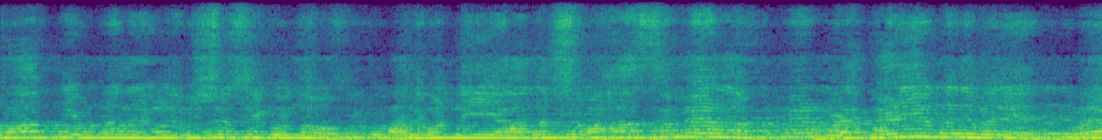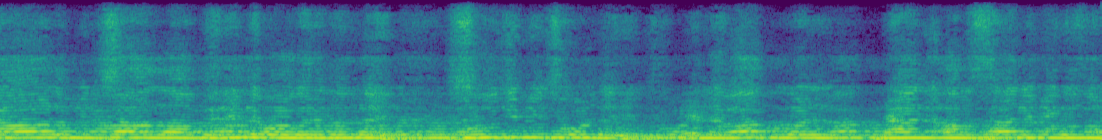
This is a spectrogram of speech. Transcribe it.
പ്രാപ്തി ഉണ്ടെന്ന് ഞങ്ങൾ വിശ്വസിക്കുന്നു. അതുകൊണ്ട് ഈ ആദർശ മഹാസമ്മേളനം ഇവിടെ കഴിയുന്നത് വരെ ഒരാളും പിരിഞ്ഞു പോകരുതെന്ന് സൂചിപ്പിച്ചുകൊണ്ട് എന്റെ വാക്കുകൾ ഞാൻ അവസാനിപ്പിക്കുന്നു.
